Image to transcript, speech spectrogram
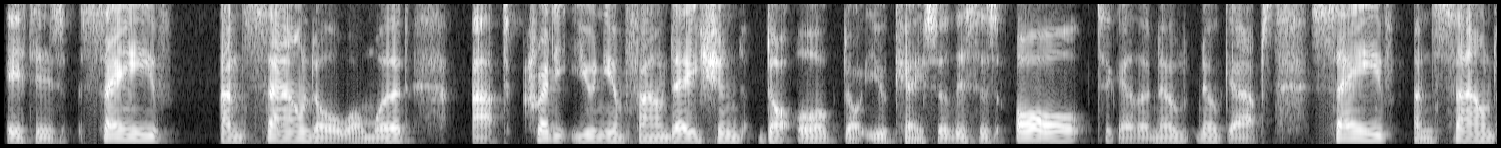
It is save and sound, all one word, at creditunionfoundation.org.uk. So this is all together, no no gaps. Save and sound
